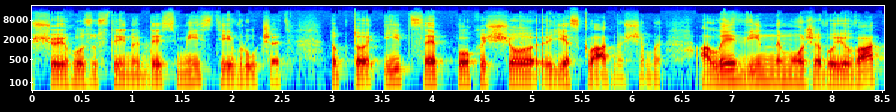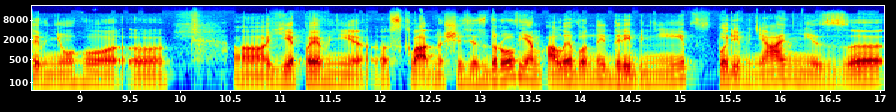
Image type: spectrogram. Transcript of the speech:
що його зустрінуть десь в місті і вручать. Тобто, і це поки що є складнощами. Але він не може воювати, в нього е, е, є певні е, складнощі зі здоров'ям, але вони дрібні в порівнянні з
